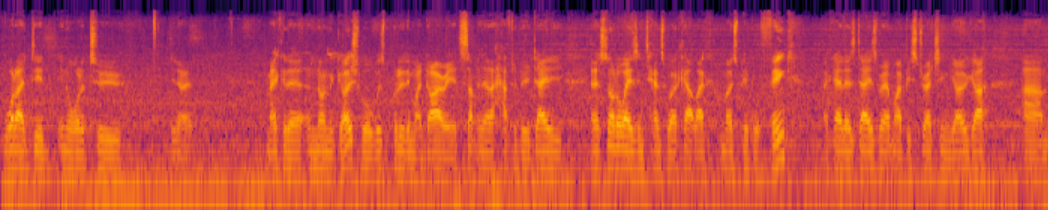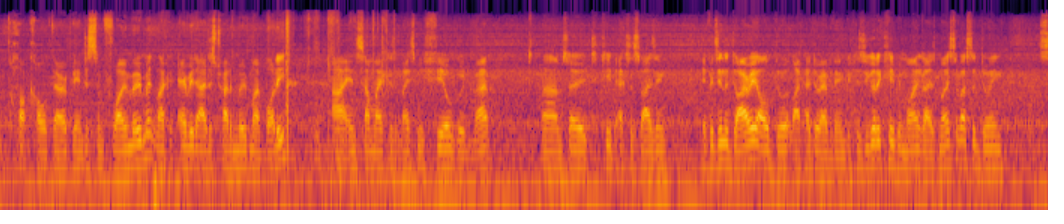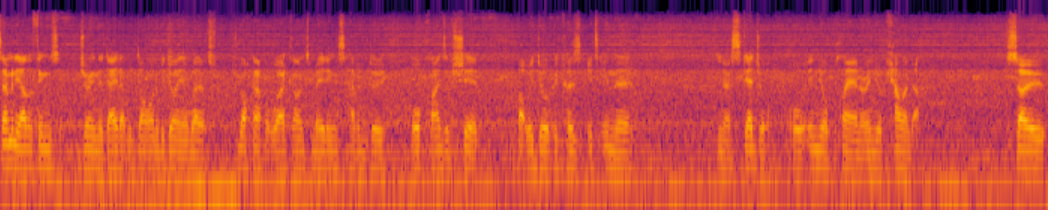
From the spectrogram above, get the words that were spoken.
what I did in order to, you know, make it a, a non-negotiable was put it in my diary. It's something that I have to do daily, and it's not always intense workout like most people think. Okay, there's days where it might be stretching, yoga, um, hot cold therapy, and just some flow movement. Like every day, I just try to move my body uh, in some way because it makes me feel good, right? Um, so to keep exercising, if it's in the diary, I'll do it like I do everything because you got to keep in mind, guys. Most of us are doing so many other things during the day that we don't want to be doing, and whether it's rocking up at work, going to meetings, having to do all kinds of shit, but we do it because it's in the you know schedule or in your plan or in your calendar. So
